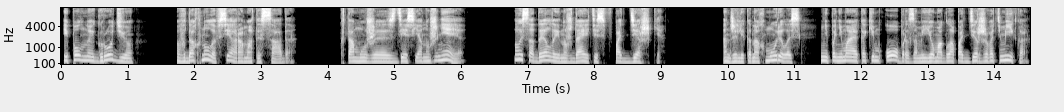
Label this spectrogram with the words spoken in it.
и полной грудью вдохнула все ароматы сада. «К тому же здесь я нужнее. Вы с Аделлой нуждаетесь в поддержке». Анжелика нахмурилась, не понимая, каким образом ее могла поддерживать Мика.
